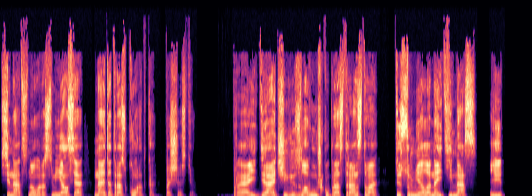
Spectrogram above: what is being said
Сенат снова рассмеялся, на этот раз коротко, по счастью. «Пройдя через ловушку пространства, ты сумела найти нас. И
